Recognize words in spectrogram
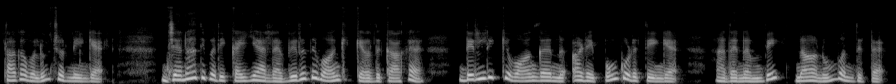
தகவலும் சொன்னீங்க. ஜனாதிபதி கையால் விருது வாங்கிக்கிறதுக்காக டெல்லிக்கு வாங்கன்னு அழைப்பும் கொடுத்தீங்க. அதை நம்பி நானும் வந்துட்டேன்.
